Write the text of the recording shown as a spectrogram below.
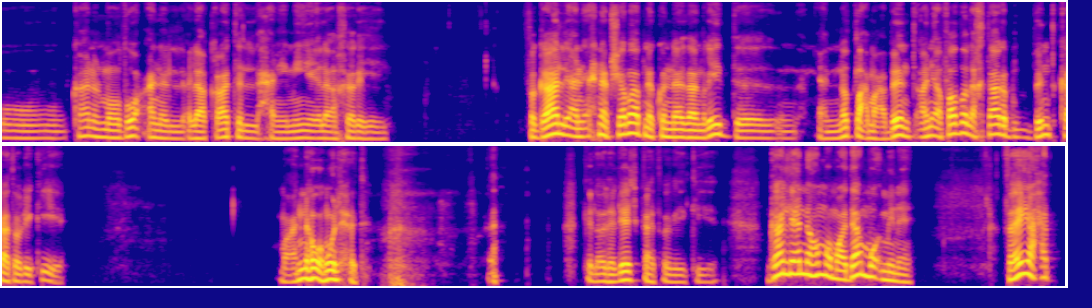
وكان الموضوع عن العلاقات الحميمية إلى آخره. فقال يعني إحنا بشبابنا كنا إذا نريد يعني نطلع مع بنت أنا أفضل أختار بنت كاثوليكية. مع إنه هو ملحد. قالوا له ليش كاثوليكية؟ قال لأن هم ما دام مؤمنة فهي حت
